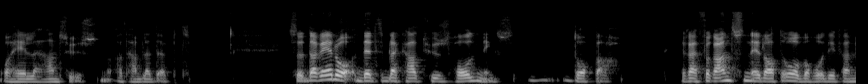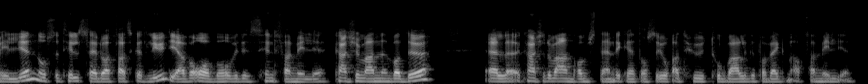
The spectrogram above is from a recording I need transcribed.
og hele hans hus, at han ble døpt. Så der er da det som blir kalt husholdningsdåper. Referansen er da til overhodet i familien, noe som tilsier at faktisk at Lydia var overhodet i sin familie. Kanskje mannen var død, eller kanskje det var andre omstendigheter som gjorde at hun tok valget på vegne av familien.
